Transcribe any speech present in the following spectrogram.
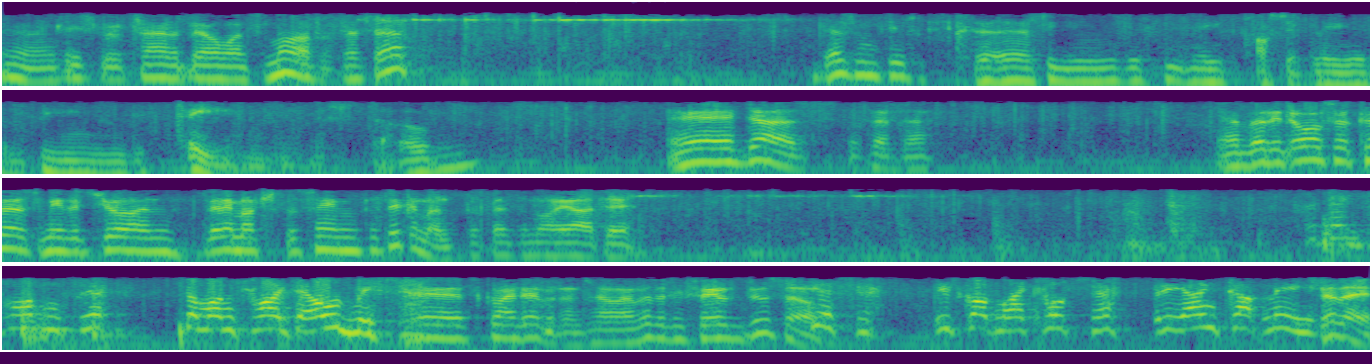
Well, at least we'll try the bell once more, Professor. Doesn't it occur to you that he may possibly have been detained, Mr. Holmes? It does, Professor. Uh, but it also occurs to me that you're in very much the same predicament, Professor Moriarty. I beg pardon, sir. Someone tried to hold me, sir. Yeah, it's quite evident, however, that he failed to do so. Yes, sir. He's got my coat, sir, but he ain't got me. Billy,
